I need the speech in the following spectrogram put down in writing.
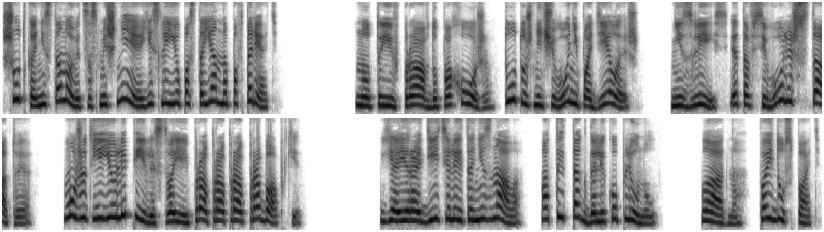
Шутка не становится смешнее, если ее постоянно повторять. Но ты и вправду похожа, тут уж ничего не поделаешь. Не злись, это всего лишь статуя. Может, ее лепили с твоей пра-пра-пра-прабабки. Я и родителей-то не знала, а ты так далеко плюнул. Ладно, пойду спать.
